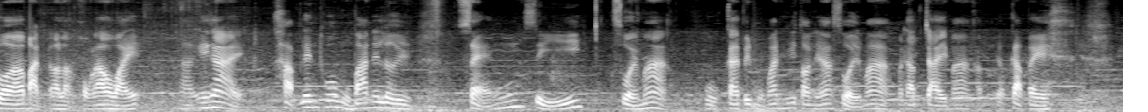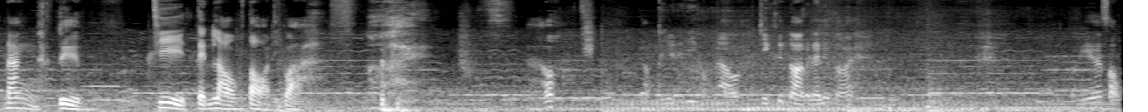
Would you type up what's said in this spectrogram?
ตัวบัตรของเราเอาไว้นะง่าย ๆ ขับเล่นทั่วหมู่บ้านได้เลย แสงสีสวยมากโอ้กลายเป็นหมู่บ้านที่ตอนนี้สวยมากประทับใจมากครับ เดี๋ยวกลับไปนั่งดื่มที่เต็นท์เราต่อดีกว่า เราจริงขึ้นนอนไปแล้วเรียบร้อยตอนนี้สอง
